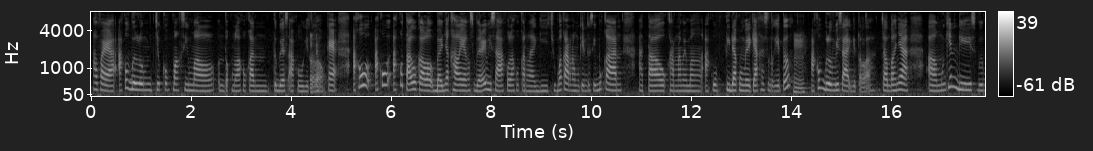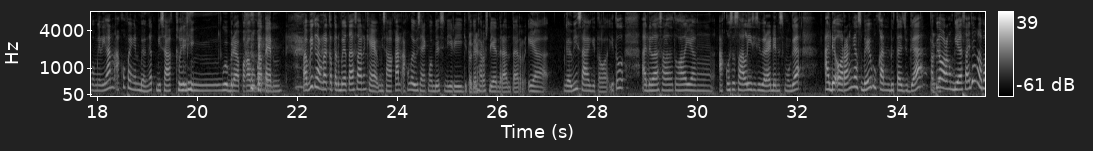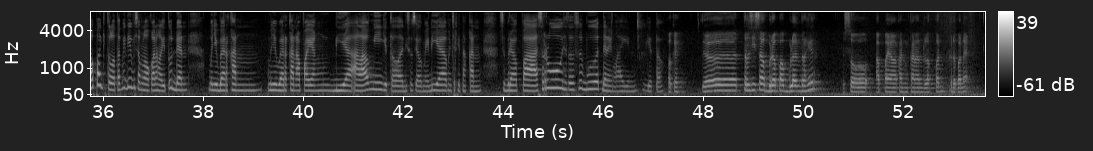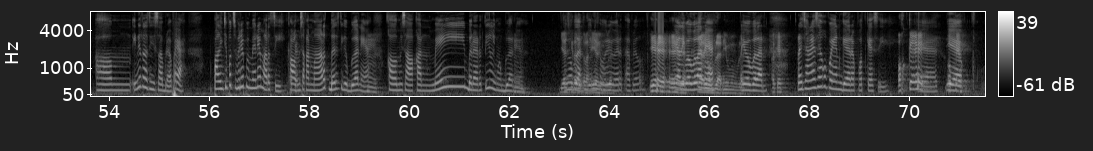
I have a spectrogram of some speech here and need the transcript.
apa ya aku belum cukup maksimal untuk melakukan tugas aku gitu Oke. loh kayak aku aku aku tahu kalau banyak hal yang sebenarnya bisa aku lakukan lagi cuma karena mungkin kesibukan atau karena memang aku tidak memiliki akses untuk itu Hmm. aku belum bisa gitu loh contohnya uh, mungkin di sebelum pemilihan aku pengen banget bisa keliling beberapa kabupaten tapi karena keterbatasan kayak misalkan aku nggak bisa naik mobil sendiri gitu kan Oke. harus diantar-antar ya nggak bisa gitu loh itu adalah salah satu hal yang aku sesali sih sebenarnya dan semoga ada orang yang sebenarnya bukan duta juga tapi Oke. orang biasa aja nggak apa-apa gitu loh tapi dia bisa melakukan hal itu dan menyebarkan menyebarkan apa yang dia alami gitu loh di sosial media menceritakan seberapa seru wisata tersebut dan yang lain gitu Oke. Eh, tersisa berapa bulan terakhir? So, apa yang akan Kananda lakukan ke depannya? Em, ini tersisa berapa ya paling cepat sebenarnya pemilihannya Maret sih kalau Oke. misalkan Maret berarti tiga bulan ya Hmm. kalau misalkan Mei berarti lima bulan ya Hmm. Ya, lima bulan itulah. Iya, Februari bulan. Maret April Iya, iya, iya. Ya, lima bulan lima ya? bulan, lima bulan. lima bulan Oke. rencananya sih aku pengen garap podcast sih Oke. Iya, Oke. iya,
